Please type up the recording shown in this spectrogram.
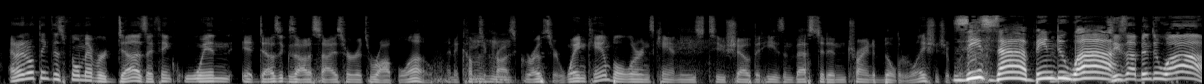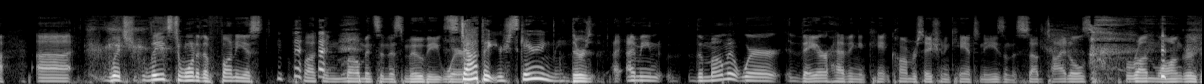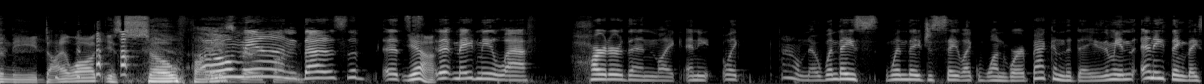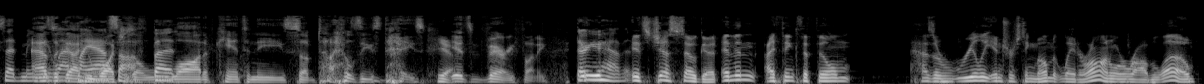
And I don't think this film ever does. I think when it does exoticize her, it's Rob Lowe, and it comes across grosser. Wayne Campbell learns Cantonese to show that he's invested in trying to build a relationship with her. Ziza Bindua. Ziza Bindua, uh, which leads to one of the funniest fucking moments in this movie where Stop it! You're scaring me. there's, I- I mean, the moment where they are having a can- conversation in Cantonese and the subtitles run longer than the dialogue is so funny. Oh very man, funny. that is the it's Yeah. It made me laugh harder than like any like I don't know when they when they just say like one word back in the day. I mean, anything they said made As me a laugh guy my who ass watches off. a but lot of Cantonese subtitles these days, Yeah. it's very funny. there you have it. It's just so good. And then I think the film has a really interesting moment later on where Rob Lowe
